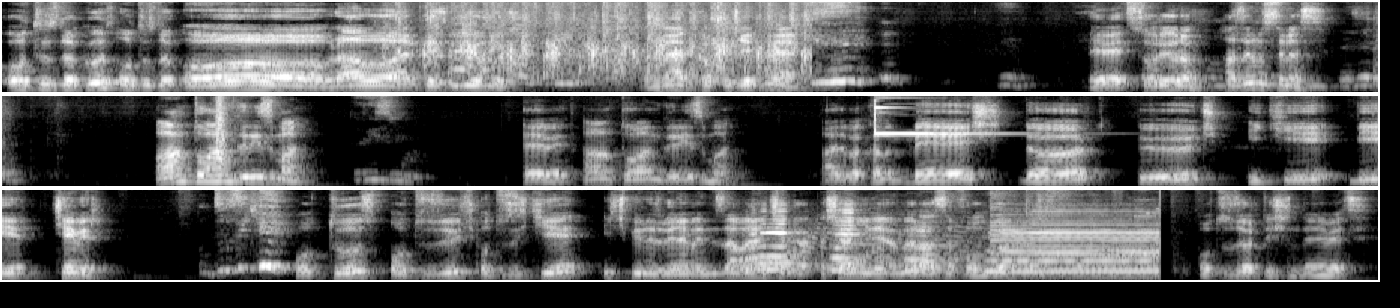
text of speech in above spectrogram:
39, 39. Oo bravo herkes biliyormuş. Ömer kopmayacak mı? Evet soruyorum. Hazır mısınız? Hazırım. Antoine Griezmann. Griezmann. Evet Antoine Griezmann. Hadi bakalım. 5, 4, 3, 2, 1. Çevir. 32. 30, 33, 32. Hiçbiriniz bilemediniz ama en çok yaklaşan yine Ömer Asaf oldu. 34 yaşında evet.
